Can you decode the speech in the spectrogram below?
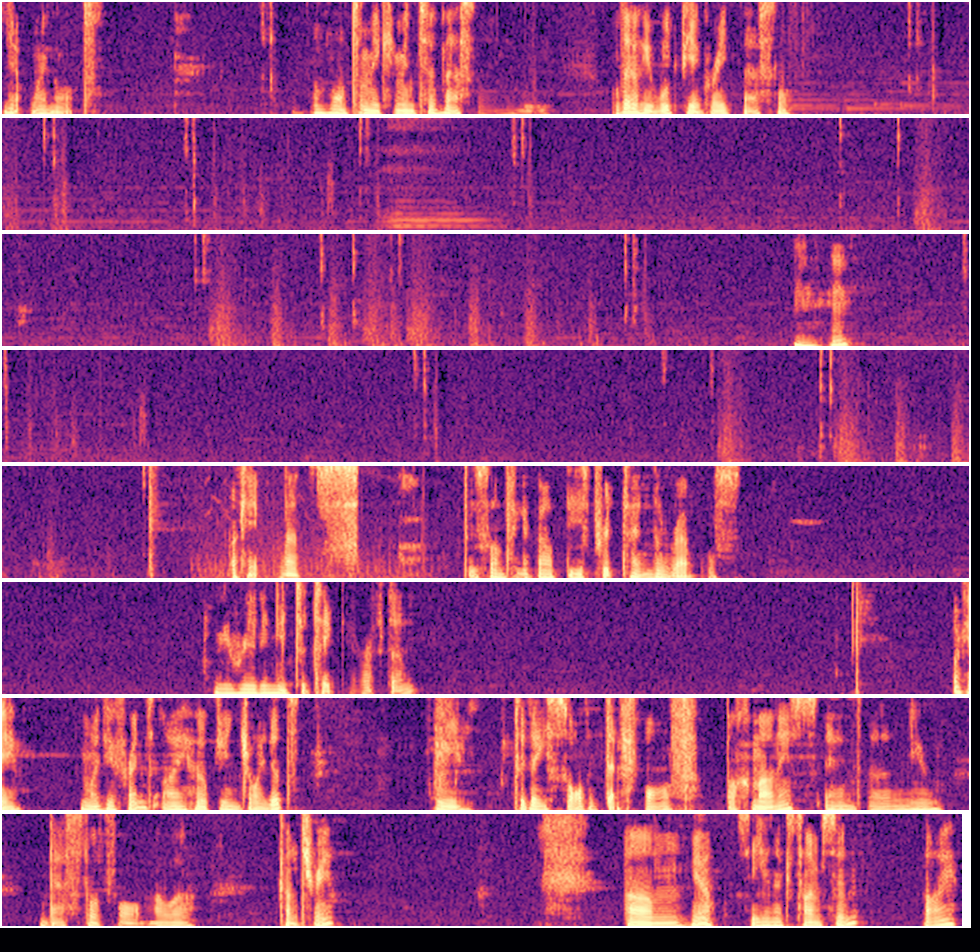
Yeah, why not? I don't want to make him into a vassal. Although he would be a great vassal. Mm-hmm. Okay, let's do something about these pretender rebels. We really need to take care of them. Okay, my dear friends, I hope you enjoyed it. We today saw the death of Bahmanis and a new vassal for our country. Um, yeah, see you next time soon. Bye.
